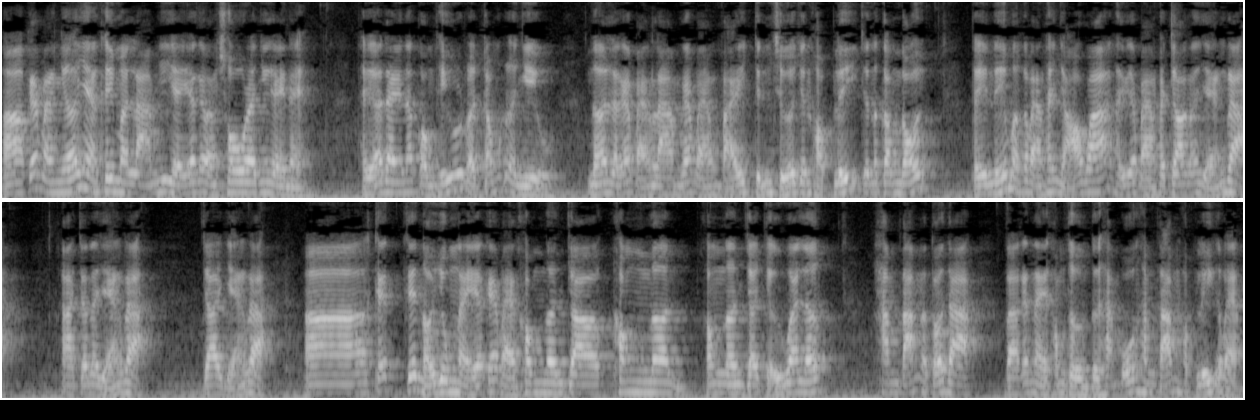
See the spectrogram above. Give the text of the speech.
À, các bạn nhớ nha khi mà làm như vậy các bạn show ra như vậy này thì ở đây nó còn thiếu rất là trống rất là nhiều. Nên là các bạn làm các bạn phải chỉnh sửa cho nó hợp lý cho nó cân đối. Thì nếu mà các bạn thấy nhỏ quá thì các bạn phải cho nó giãn ra. À, cho nó giãn ra. Cho giãn ra. À, cái cái nội dung này các bạn không nên cho không nên không nên cho chữ quá lớn. 28 là tối đa. Và cái này thông thường từ 24 28 hợp lý các bạn.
